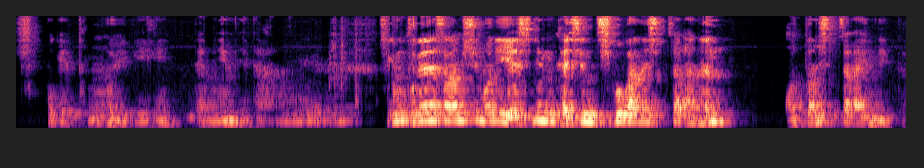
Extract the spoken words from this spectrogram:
축복의 통로이기 때문입니다. 지금 구내의 사람 시몬이 예수님 대신 지고 가는 십자가는 어떤 십자가입니까?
